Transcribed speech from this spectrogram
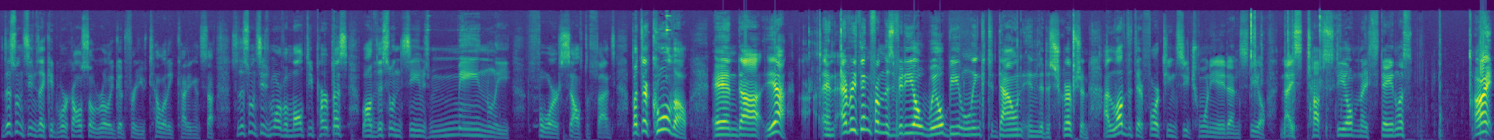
But this one seems like it'd work also really good for utility cutting and stuff. So this one seems more of a multi-purpose while this one seems mainly for self-defense. But they're cool though. And uh, yeah, and everything from this video will be linked down in the description. I love that they're 14C28N steel. Nice tough steel, nice stainless. All right,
